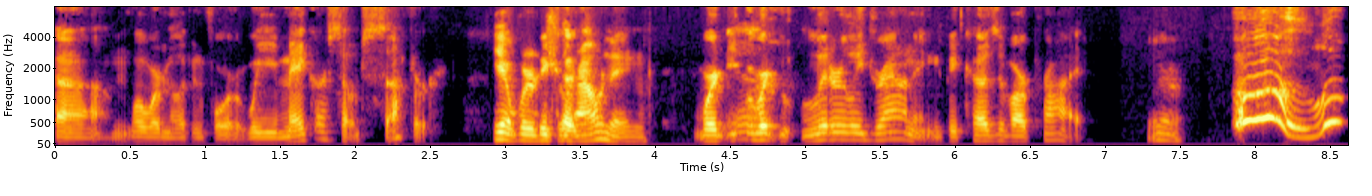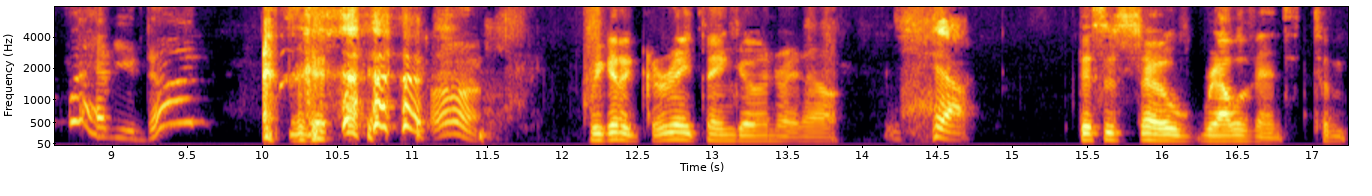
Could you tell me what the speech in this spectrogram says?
um, what we're looking for, we make ourselves suffer. yeah we're Because- drowning We're Yeah. we're literally drowning because of our pride. Yeah. Oh, Luke, what have you done? Uh, we got a great thing going right now yeah. this is so relevant to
